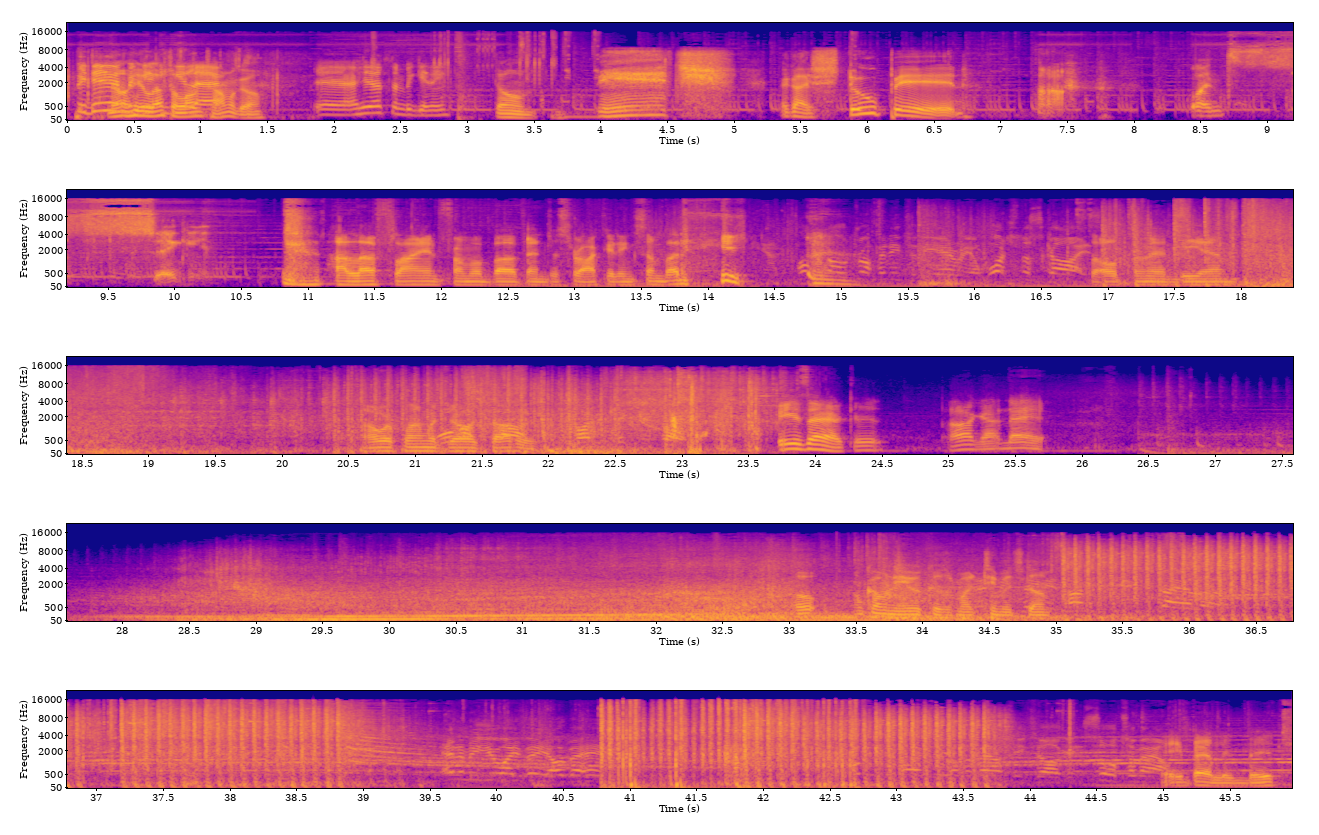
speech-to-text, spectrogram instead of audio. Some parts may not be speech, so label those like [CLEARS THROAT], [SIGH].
We did. No, he left a long left. time ago. Yeah, he left in the beginning. Dumb bitch. That guy's stupid. Hold on. One second. [LAUGHS] I love flying from above and just rocketing somebody. [LAUGHS] Hostile dropping into the. Watch the skies. the ultimate DM. Oh, we're playing with Joe Warm up Exotic. time. Time to kick this off. He's accurate. I got that. I'm coming to you because my teammate's dumb. It's hunting you. Stay alert. Enemy UAV overhead. UAV on the bounty target. Sort 'em out. Hey, badly, bitch.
